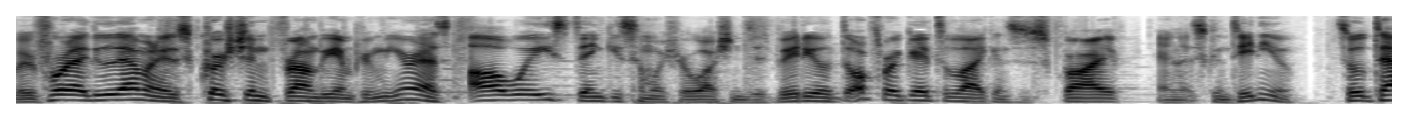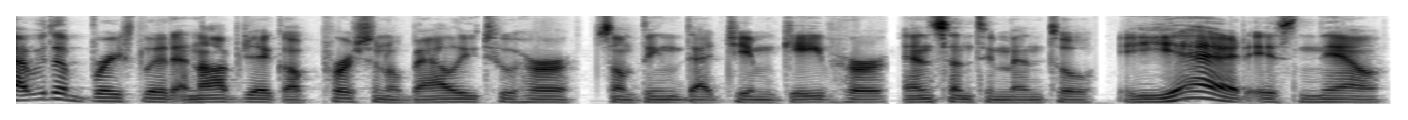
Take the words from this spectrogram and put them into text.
But before I do that, my name is Christian from Beyond Premiere. As always, thank you so much for watching this video. Don't forget to like and subscribe, and let's continue. So Tabitha bracelet, an object of personal value to her, something that Jim gave her, and sentimental, yet is now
